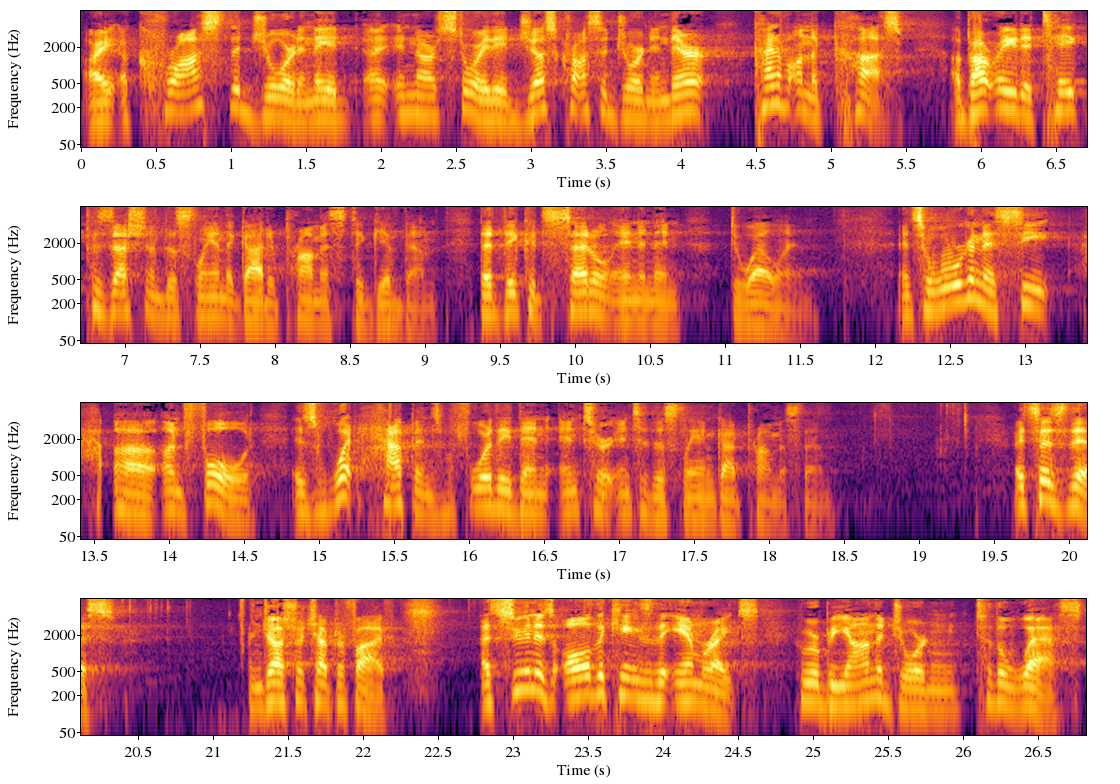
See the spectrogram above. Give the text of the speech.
all right, across the Jordan. They had, uh, in our story, they had just crossed the Jordan, and they're kind of on the cusp, about ready to take possession of this land that God had promised to give them, that they could settle in and then dwell in. And so, what we're going to see uh, unfold is what happens before they then enter into this land God promised them. It says this in Joshua chapter 5 As soon as all the kings of the Amorites who were beyond the Jordan to the west,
